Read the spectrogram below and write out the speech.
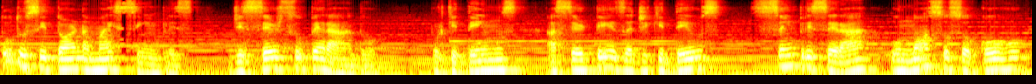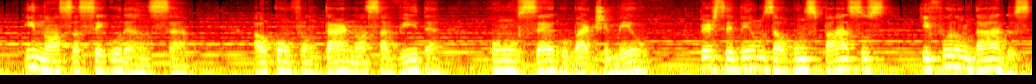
tudo se torna mais simples de ser superado, porque temos a certeza de que Deus sempre será o nosso socorro e nossa segurança. Ao confrontar nossa vida com o cego Bartimeu, percebemos alguns passos que foram dados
